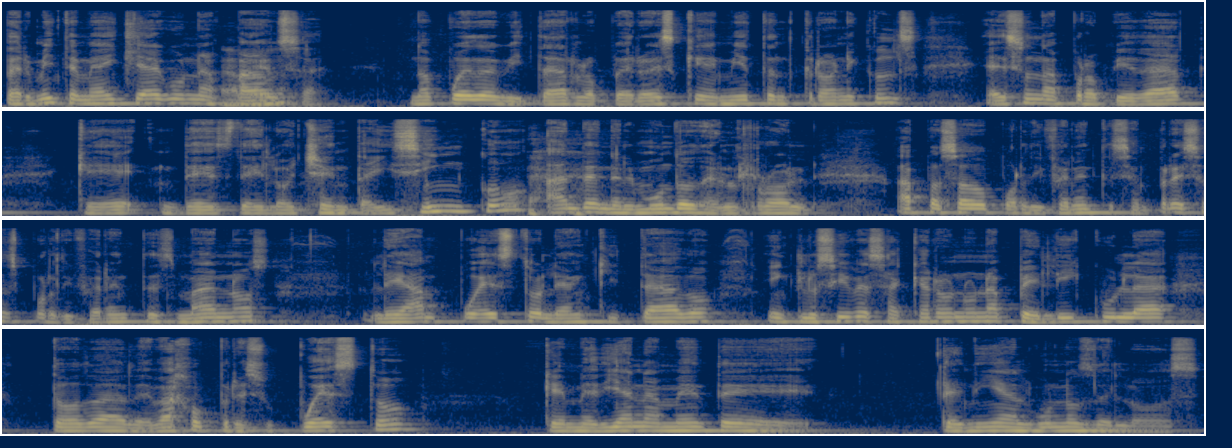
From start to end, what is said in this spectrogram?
Permíteme, ahí te hago una pausa. No puedo evitarlo, pero es que Mutant Chronicles es una propiedad que desde el 85 anda en el mundo del rol. Ha pasado por diferentes empresas, por diferentes manos, le han puesto, le han quitado, inclusive sacaron una película toda de bajo presupuesto que medianamente tenía algunos de los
